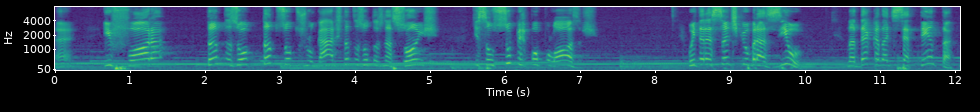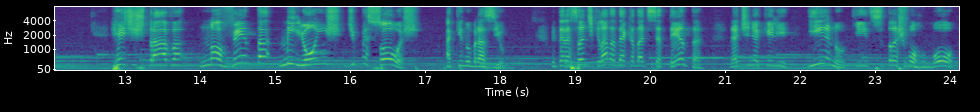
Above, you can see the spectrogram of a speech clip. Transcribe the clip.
É. E fora tantos outros lugares, tantas outras nações que são superpopulosas. O interessante é que o Brasil na década de 70, registrava 90 milhões de pessoas aqui no Brasil. O interessante é que lá na década de 70, né, tinha aquele hino que se transformou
